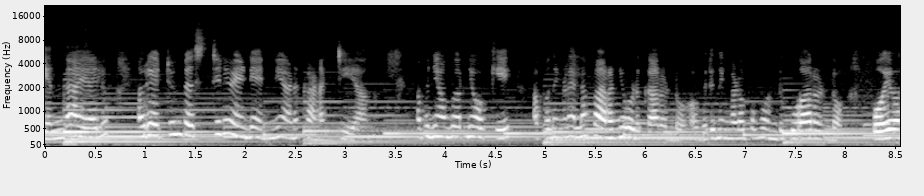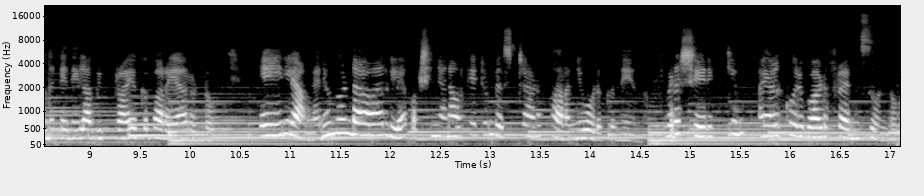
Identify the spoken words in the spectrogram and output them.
എന്തായാലും അവർ ഏറ്റവും ബെസ്റ്റിന് വേണ്ടി എന്നെയാണ് കണക്ട് ചെയ്യാന്ന് അപ്പൊ ഞാൻ പറഞ്ഞു ഓക്കെ അപ്പൊ നിങ്ങളെല്ലാം പറഞ്ഞു കൊടുക്കാറുണ്ടോ? അവർ നിങ്ങളൊപ്പം കൊണ്ടുപോകാറുണ്ടോ? പോയി വന്നിട്ട് എന്തെങ്കിലും അഭിപ്രായമൊക്കെ പറയാറുണ്ടോ? ഏയ് ഇല്ല അങ്ങനെയൊന്നും ഉണ്ടാവാറില്ല. പക്ഷെ ഞാൻ അവർക്ക് ഏറ്റവും ബെസ്റ്റ് ആണ് പറഞ്ഞു കൊടുക്കുന്നതെന്ന്. ഇവിടെ ശരിക്കും അയാൾക്ക് ഒരുപാട് ഫ്രണ്ട്സ് ഉണ്ടോ.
